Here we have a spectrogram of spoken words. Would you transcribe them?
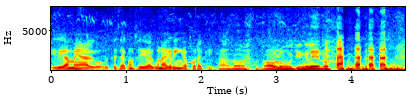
Y dígame algo, ¿usted se ha conseguido alguna gringa por aquí? Ah, no, no hablo mucho inglés, ¿no?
